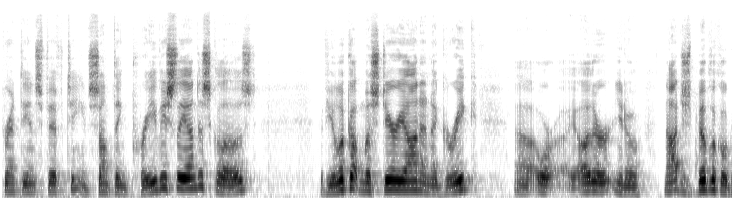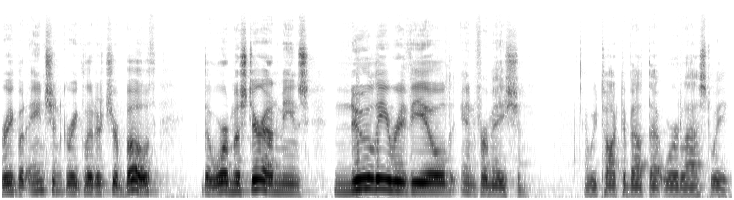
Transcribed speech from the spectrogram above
Corinthians 15, something previously undisclosed. If you look up mysterion in a Greek uh, or other, you know, not just biblical Greek, but ancient Greek literature, both, the word mysterion means newly revealed information. And we talked about that word last week.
